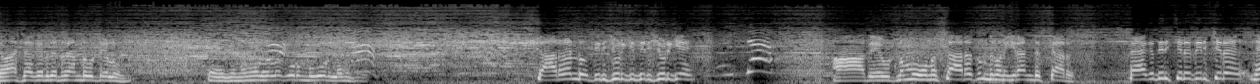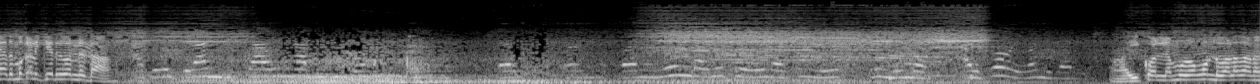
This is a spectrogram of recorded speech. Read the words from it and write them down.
നാശാക്കരുതിട്ട് രണ്ട് കുട്ടികളും. ഏകന മുകളിലുള്ള കുറുമ്പ് എനിക്ക്. സ്റ്റാർ കണ്ടു? തിരിച്ചു പിടിക്ക് തിരിച്ചു പിടിക്കേ. ആ ദേവുട്ടിന് മൂന്ന് സ്റ്റാർ സുന്ദരമണിക്ക് രണ്ട് സ്റ്റാർ ബാഗ് തിരിച്ചിട് തിരിച്ചിട്. ഞാൻ അതുമ്പോ കളിക്കരുത് പറഞ്ഞിട്ടാ. ആ ഈ കൊല്ലം മുഴുവൻ കൊണ്ടുപോകാനുള്ളതാണ്.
